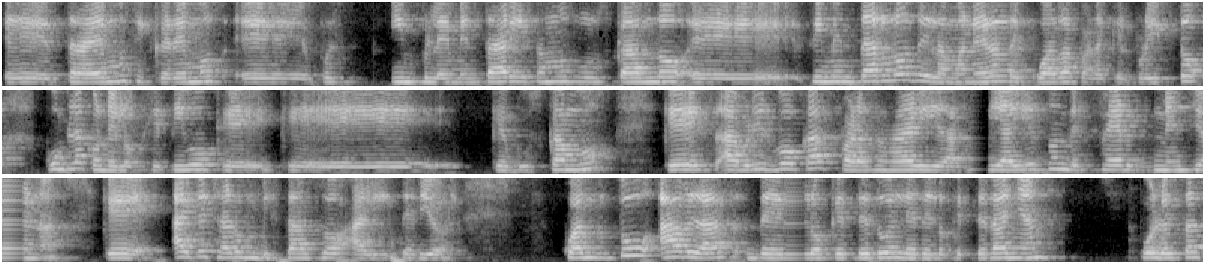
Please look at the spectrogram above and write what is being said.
eh, traemos y queremos eh, pues implementar y estamos buscando cimentarlo de la manera adecuada para que el proyecto cumpla con el objetivo que, que, que buscamos, que es abrir bocas para sanar heridas. Y ahí es donde Fer menciona que hay que echar un vistazo al interior. Cuando tú hablas de lo que te duele, de lo que te daña, pues lo estás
